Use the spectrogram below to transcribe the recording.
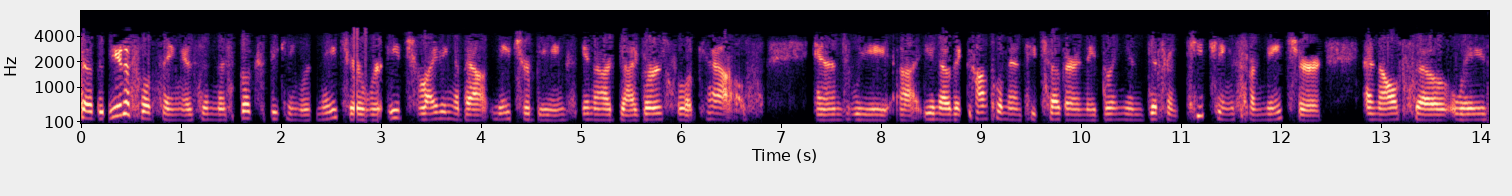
So the beautiful thing is in this book, Speaking with Nature, we're each writing about nature beings in our diverse locales and we, uh, you know, they complement each other and they bring in different teachings from nature and also ways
